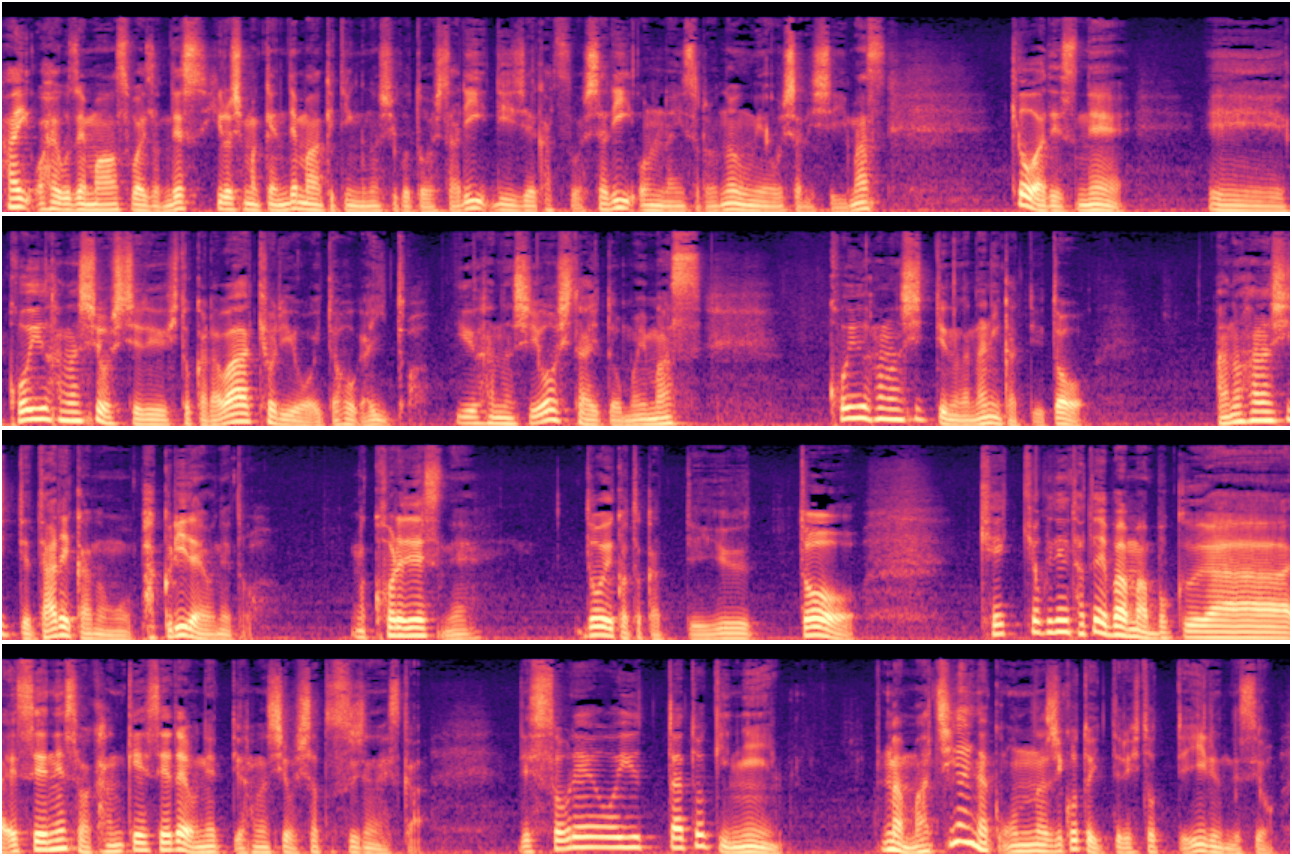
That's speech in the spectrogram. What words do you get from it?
はい、おはようございます。ワイゾンです。広島県でマーケティングの仕事をしたり、DJ 活動をしたり、オンラインサロンの運営をしたりしています。今日はですね、えー、こういう話をしてる人からは距離を置いた方がいいという話をしたいと思います。こういう話っていうのが何かっていうと、あの話って誰かのパクリだよねと。まあ、これですね。どういうことかっていうと、結局ね、例えばまあ僕が SNS は関係性だよねっていう話をしたとするじゃないですか。でそれを言った時にまあ間違いなく同じこと言ってる人っているんですよ。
